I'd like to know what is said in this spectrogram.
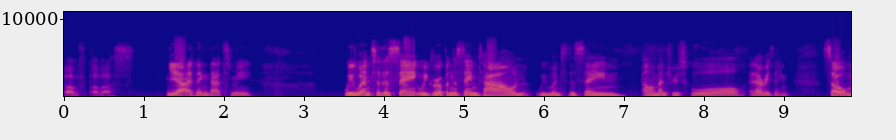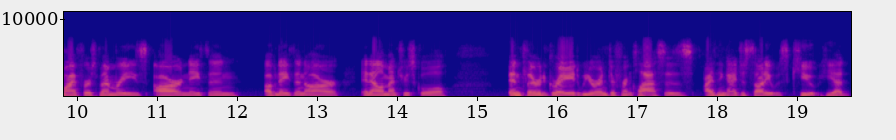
of of us. Yeah, I think that's me. We went to the same, we grew up in the same town. We went to the same elementary school and everything. So my first memories are Nathan, of Nathan, are in elementary school. In third grade, we were in different classes. I think I just thought he was cute. He had,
